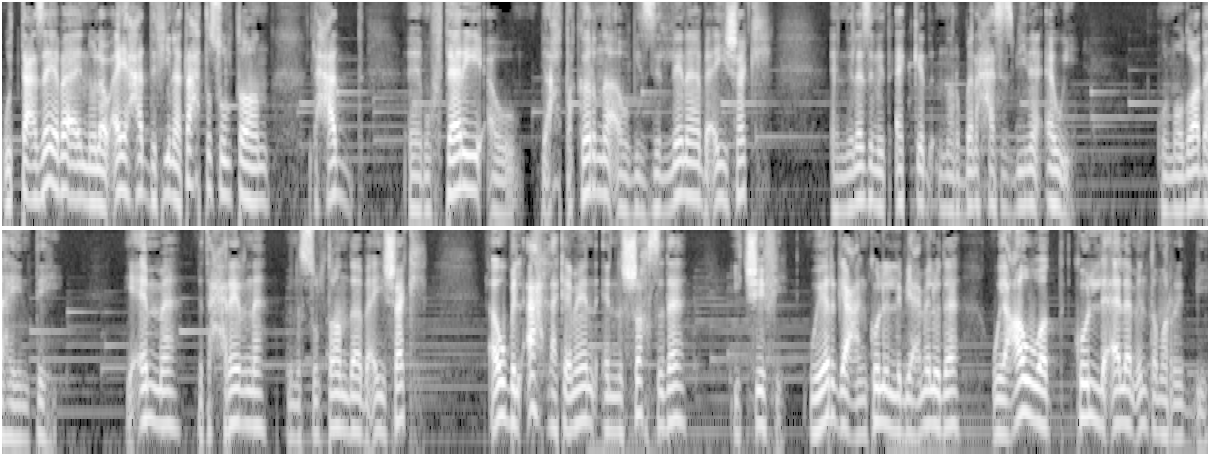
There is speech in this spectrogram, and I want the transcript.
والتعزية بقى إنه لو أي حد فينا تحت سلطان لحد آه، مفتري أو بيحتقرنا أو بيذلنا بأي شكل إن لازم نتأكد إن ربنا حاسس بينا قوي والموضوع ده هينتهي. يا إما بتحريرنا من السلطان ده بأي شكل أو بالأحلى كمان إن الشخص ده يتشفي ويرجع عن كل اللي بيعمله ده ويعوض كل ألم أنت مريت بيه.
